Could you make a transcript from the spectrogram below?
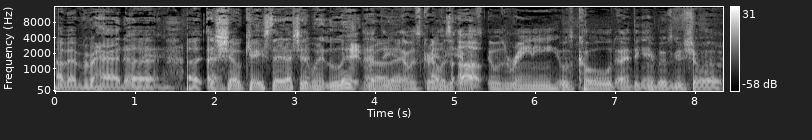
I've ever had uh, a, a showcase there. That shit went lit, That, bro. thing- that was crazy. That was it, up. Was, it was rainy. It was cold. I didn't think anybody was going to show up.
